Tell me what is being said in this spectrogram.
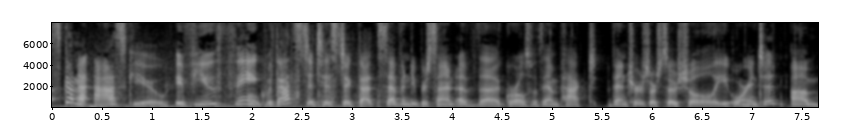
was going to ask you if you think with that statistic that 70% of the girls with impact ventures are socially oriented, um,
